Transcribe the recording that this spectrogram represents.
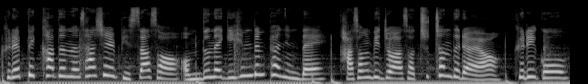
그래픽 카드는 사실 비싸서 엄두내기 힘든 편인데 가성비 좋아서 추천드려요. 그리고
